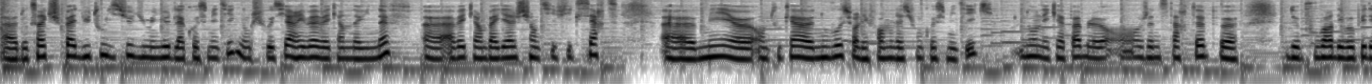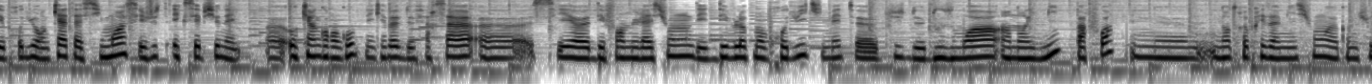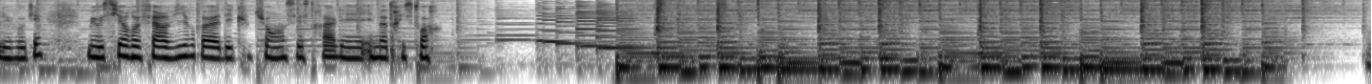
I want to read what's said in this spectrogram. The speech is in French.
donc c'est vrai que je suis pas du tout issue du milieu de la cosmétique, donc je suis aussi arrivée avec un œil neuf, avec un bagage scientifique certes, mais en tout cas nouveau sur les formulations cosmétiques. Nous, on est capable en jeune start-up de pouvoir développer des produits en 4 à 6 mois, c'est juste exceptionnel. aucun grand groupe n'est capable de faire ça. c'est des formulations, des développements produits qui mettent plus de 12 mois, un an et demi parfois. Une, entreprise à mission, comme tu l'évoquais, mais aussi refaire vivre des cultures ancestrales et notre histoire.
